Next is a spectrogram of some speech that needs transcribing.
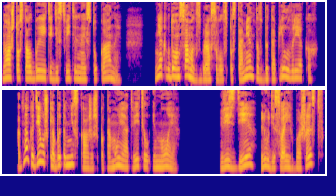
Ну а что столбы эти действительно истуканы? Некогда он сам их сбрасывал с постаментов, дотопил в реках. Однако девушке об этом не скажешь, потому и ответил иное. Везде люди своих божеств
